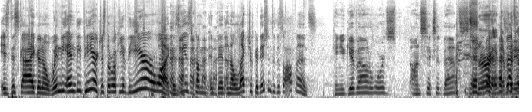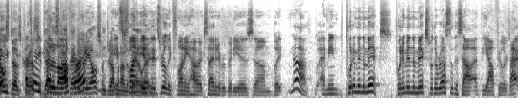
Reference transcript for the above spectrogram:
is this guy going to win the MVP or just the Rookie of the Year or what? Because he has come and been an electric addition to this offense. Can you give out awards on six at bats? Sure, everybody else you- does, that's Chris. where you it cut doesn't it stop off, everybody right? else from jumping it's on the fun. it- bandwagon. it's really funny how excited everybody is. Um, but no, I mean, put him in the mix. Put him in the mix with the rest of this out, the outfielders. I,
